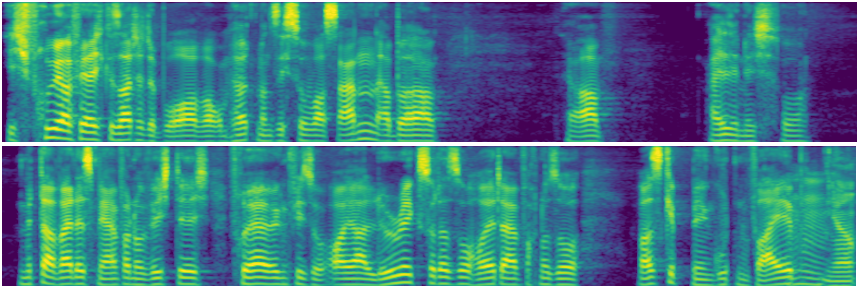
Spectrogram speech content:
ich früher vielleicht gesagt hätte, boah, warum hört man sich sowas an? Aber ja, weiß ich nicht. So mittlerweile ist mir einfach nur wichtig. Früher irgendwie so, oh ja, Lyrics oder so. Heute einfach nur so, was gibt mir einen guten Vibe? Mhm. ja,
